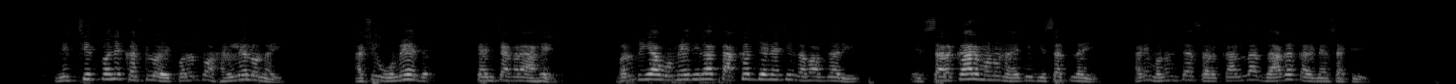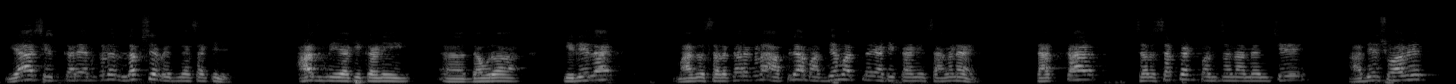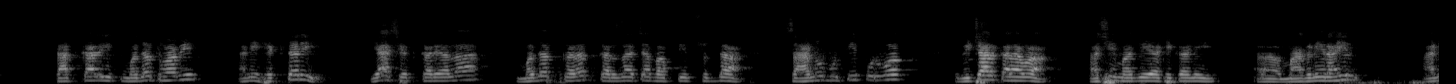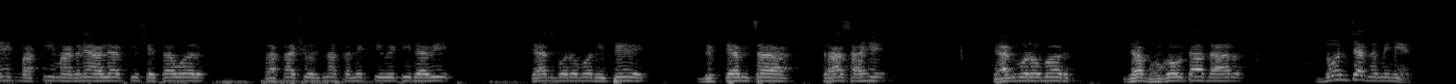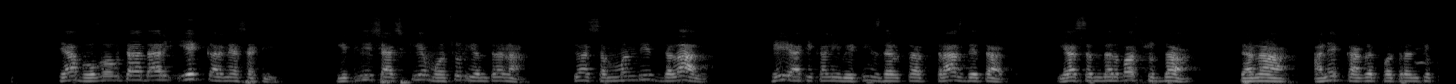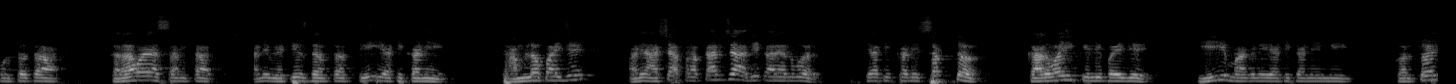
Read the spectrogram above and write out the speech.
निश्चितपणे खचलोय परंतु हरलेलो नाही. अशी उमेद त्यांच्याकडे आहे. परंतु या उमेदीला ताकद देण्याची जबाबदारी सरकार म्हणून आहे ती दिसत नाही. आणि म्हणून त्या सरकारला जाग करण्यासाठी या शेतकऱ्यांकडे लक्ष वेधण्यासाठी आज मी या ठिकाणी दौरा केलेला आहे. माझं सरकारकडे आपल्या माध्यमातून या ठिकाणी सांगणं आहे. तात्काळ सरसकट पंचनाम्यांचे आदेश व्हावेत. तात्कालिक मदत व्हावी आणि हेक्टरी या शेतकऱ्याला मदत करत कर्जाच्या बाबतीत सुद्धा सहानुभूतीपूर्वक विचार करावा अशी माझी या ठिकाणी मागणी राहील. अनेक बाकी मागण्या आल्या की शेतावर प्रकाश योजना कनेक्टिव्हिटी द्यावी. त्याचबरोबर इथे बिबट्यांचा त्रास आहे. त्याचबरोबर ज्या भोगवटादार दोनच्या जमिनी आहेत त्या भोगवटादार एक करण्यासाठी इथली शासकीय महसूल यंत्रणा किंवा संबंधित दलाल हे या ठिकाणी वेटीस धरतात त्रास देतात. या संदर्भात सुद्धा त्यांना अनेक कागदपत्रांची पूर्तता करावयास सांगतात आणि वेठीस धरतात ते या ठिकाणी थांबलं पाहिजे. आणि अशा प्रकारच्या अधिकाऱ्यांवर त्या ठिकाणी सक्त कारवाई केली पाहिजे ही मागणी या ठिकाणी मी करतोय.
